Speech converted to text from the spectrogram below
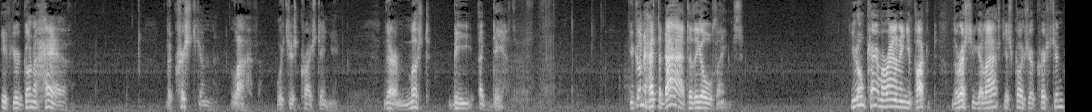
if you're going to have the Christian life, which is Christ in you, there must be a death. You're going to have to die to the old things. You don't carry them around in your pocket the rest of your life just because you're a Christian.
